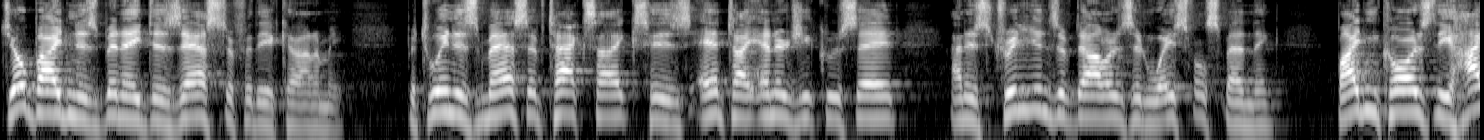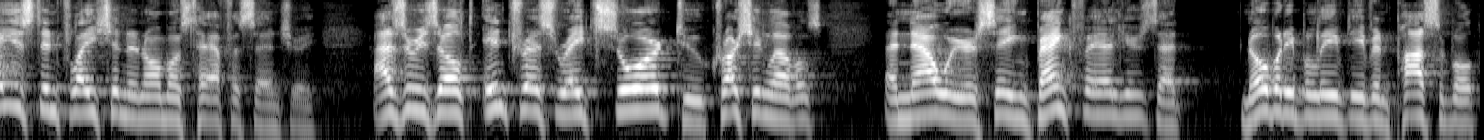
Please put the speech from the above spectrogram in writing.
Joe Biden has been a disaster for the economy. Between his massive tax hikes, his anti energy crusade, and his trillions of dollars in wasteful spending, Biden caused the highest inflation in almost half a century. As a result, interest rates soared to crushing levels, and now we are seeing bank failures that nobody believed even possible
